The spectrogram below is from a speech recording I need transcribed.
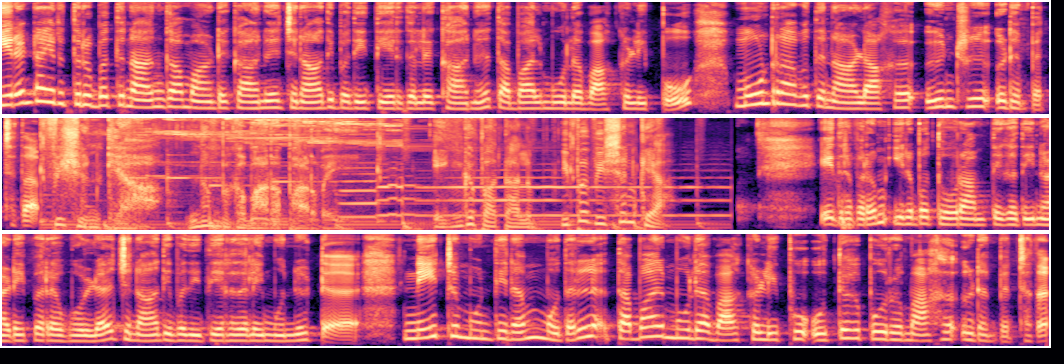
இரண்டாயிரத்து இருபத்தி நான்காம் ஆண்டுக்கான ஜனாதிபதி தேர்தலுக்கான தபால் மூல வாக்களிப்பு மூன்றாவது நாளாக இன்று இடம்பெற்றது. விஷன் கியா நம்பகமான பார்வை. எங்க பார்த்தாலும் இப்ப விஷன் கியா எதிர்வரும் இருபத்தோராம் தேதி நடைபெறவுள்ள ஜனாதிபதி தேர்தலை முன்னிட்டு நேற்று முன்தினம் முதல் தபால் மூல வாக்களிப்பு உத்தியோகபூர்வமாக இடம்பெற்றது.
